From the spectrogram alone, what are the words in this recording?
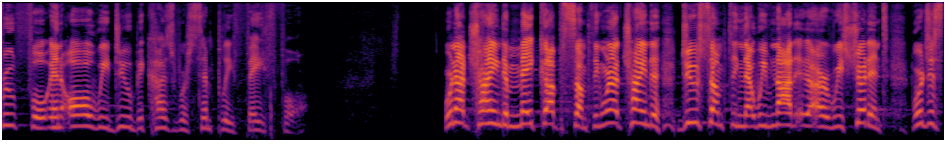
fruitful in all we do because we're simply faithful. We're not trying to make up something. We're not trying to do something that we've not or we shouldn't. We're just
